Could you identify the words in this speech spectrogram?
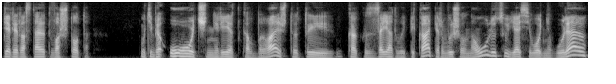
перерастают во что-то. У тебя очень редко бывает, что ты, как заядлый пикапер, вышел на улицу, я сегодня гуляю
